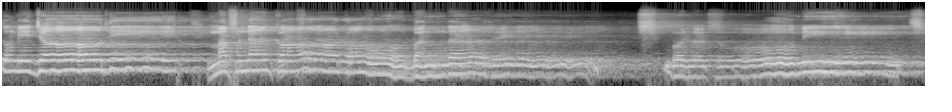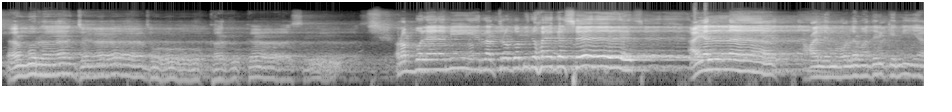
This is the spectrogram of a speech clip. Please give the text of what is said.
তুমি যদি মাফ না করো বন্দরে, বল তুমি আমরা যাব কার কাছে? রব্বুল আলামিন রাত্র গভীর হয়ে গেছে। আয় আল্লাহ, আলেম ওলামাদেরকে নিয়ে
